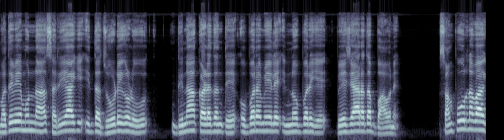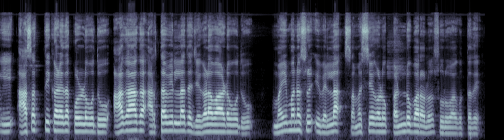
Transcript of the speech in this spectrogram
ಮದುವೆ ಮುನ್ನ ಸರಿಯಾಗಿ ಇದ್ದ ಜೋಡಿಗಳು ದಿನ ಕಳೆದಂತೆ ಒಬ್ಬರ ಮೇಲೆ ಇನ್ನೊಬ್ಬರಿಗೆ ಬೇಜಾರದ ಭಾವನೆ. ಸಂಪೂರ್ಣವಾಗಿ ಆಸಕ್ತಿ ಕಳೆದುಕೊಳ್ಳುವುದು, ಆಗಾಗ ಅರ್ಥವಿಲ್ಲದ ಜಗಳವಾಡುವುದು ಮೈಮನಸ್ಸು ಇವೆಲ್ಲ ಸಮಸ್ಯೆಗಳು ಕಂಡುಬರಲು ಶುರುವಾಗುತ್ತದೆ.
